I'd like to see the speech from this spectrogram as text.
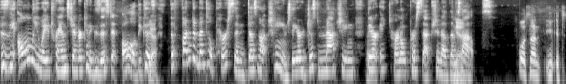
This is the only way transgender can exist at all because Yeah. the fundamental person does not change. They are just matching their internal perception of themselves. Well, it's not. It's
